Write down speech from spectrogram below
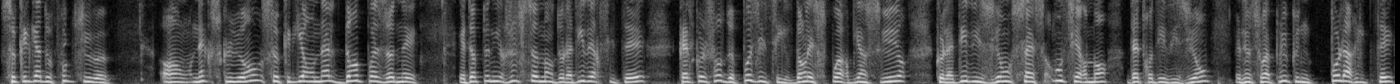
ce qu'il y a de fructueux en excluant ce qu'il y a en elle d'empoisonné et d'obtenir justement de la diversité quelque chose de positif, dans l'espoir bien sûr que la division cesse entièrement d'être division et ne soit plus qu'une polarité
